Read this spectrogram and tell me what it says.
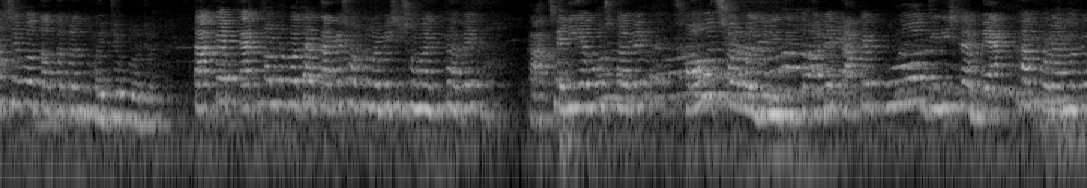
হিসেবে ততটা ধৈর্য প্রয়োজন। তাকে এক নম্বর কথা তাকে সবসময় বেশি সময় দিতে হবে কাছে নিয়ে বসতে হবে সহজ সরল জিনিস দিতে হবে তাকে পুরো জিনিসটা ব্যাখ্যা করে আমাকে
